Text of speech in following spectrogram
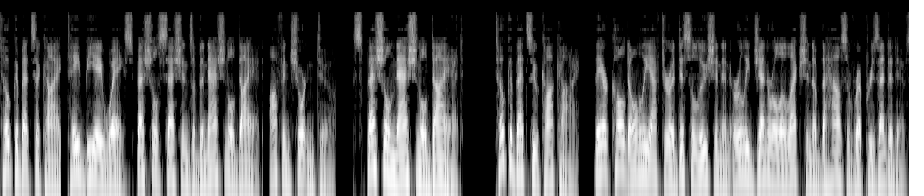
Tokubetsukai, Te Bie Wei Special Sessions of the National Diet, often shortened to Special National Diet, Tokubetsu Kakai. They are called only after a dissolution and early general election of the House of Representatives.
